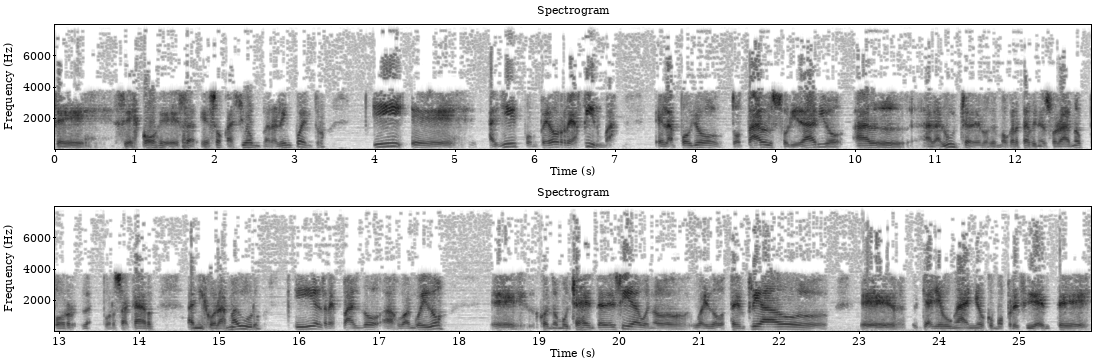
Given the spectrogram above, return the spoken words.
se, se escoge esa, esa ocasión para el encuentro y eh, allí Pompeo reafirma el apoyo total, solidario al, a la lucha de los demócratas venezolanos por, por sacar a Nicolás Maduro y el respaldo a Juan Guaidó. Eh, cuando mucha gente decía, bueno, Guaidó está enfriado, eh, ya lleva un año como presidente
